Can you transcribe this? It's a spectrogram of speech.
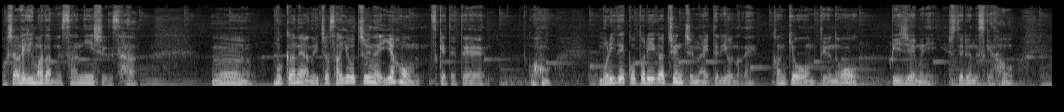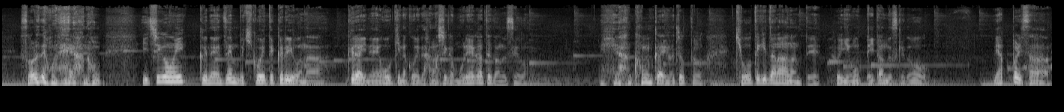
おしゃべりマダム3人衆でさうん。僕はねあの一応作業中ねイヤホンつけててこう森で小鳥がチュンチュン鳴いてるようなね環境音っていうのを BGM にしてるんですけどそれでもねあの一言一句ね全部聞こえてくるようなくらいね大きな声で話が盛り上がってたんですよ。いや今回はちょっと強敵だななんてふうに思っていたんですけどやっぱりさ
